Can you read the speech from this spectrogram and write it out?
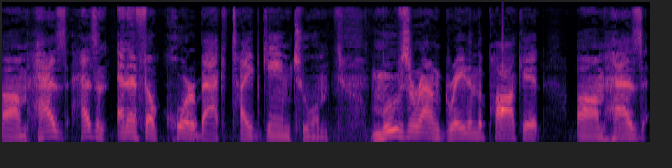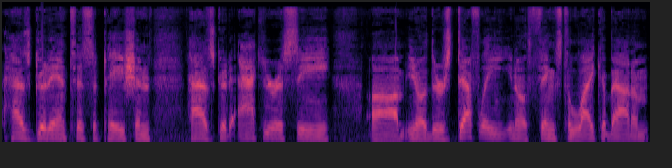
um, has has an NFL quarterback type game to him. Moves around great in the pocket um, has has good anticipation, has good accuracy. Um, you know, there's definitely you know things to like about him.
